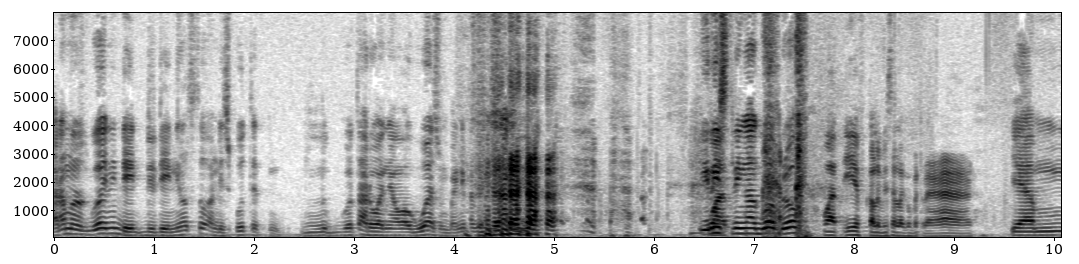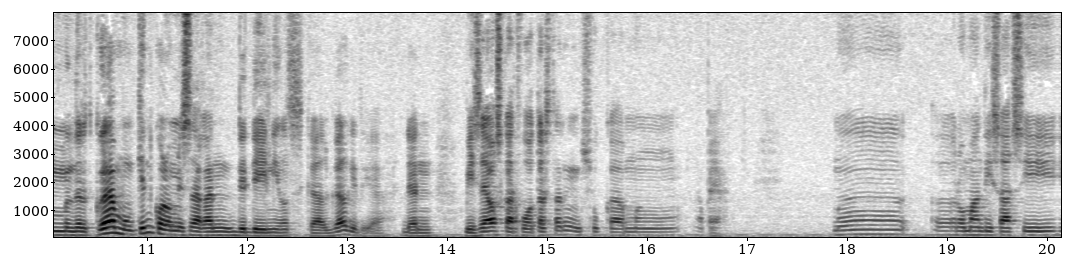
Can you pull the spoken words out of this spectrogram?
Karena menurut gua ini The, The Daniels tuh undisputed. Gua taruhan nyawa gua sumpah ini pasti menang. ini. Iris What? telinga gua, Bro. What if kalau misalnya kemenang? Ya menurut gua mungkin kalau misalkan The Daniels gagal gitu ya dan biasanya Oscar voters kan suka meng apa ya meromantisasi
